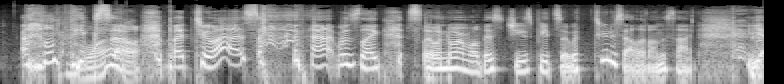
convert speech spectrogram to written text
I don't think wow. so. But to us, that was like so normal this cheese pizza with tuna salad on the side. Yeah.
